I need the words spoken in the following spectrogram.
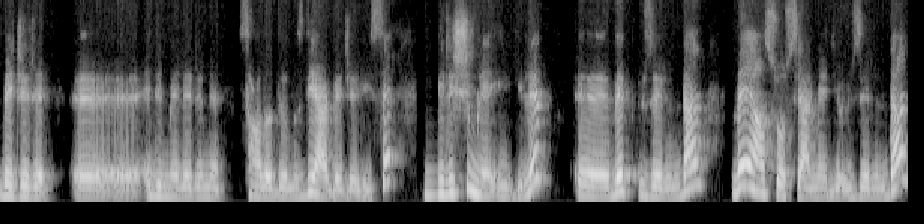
beceri e, edinmelerini sağladığımız diğer beceri ise bilişimle ilgili e, web üzerinden veya sosyal medya üzerinden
